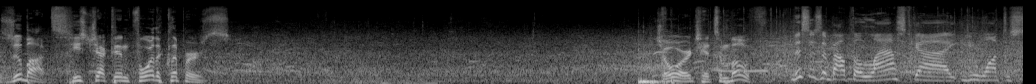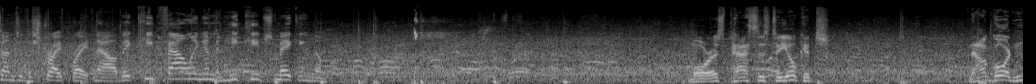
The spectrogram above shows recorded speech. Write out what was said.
Zubac, he's checked in for the Clippers. George hits them both. This is about the last guy you want to send to the stripe right now. They keep fouling him, and he keeps making them. Morris passes to Jokic. Now Gordon.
